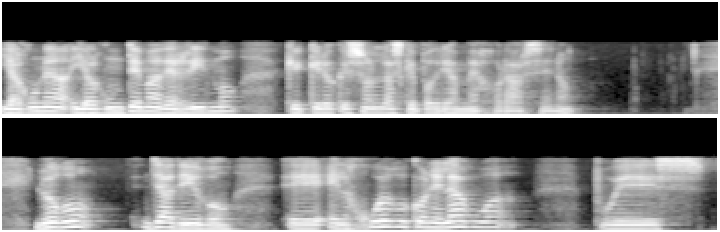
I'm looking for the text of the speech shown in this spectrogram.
Y, alguna, y algún tema de ritmo que creo que son las que podrían mejorarse, ¿no? Luego, ya digo, eh, el juego con el agua, pues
